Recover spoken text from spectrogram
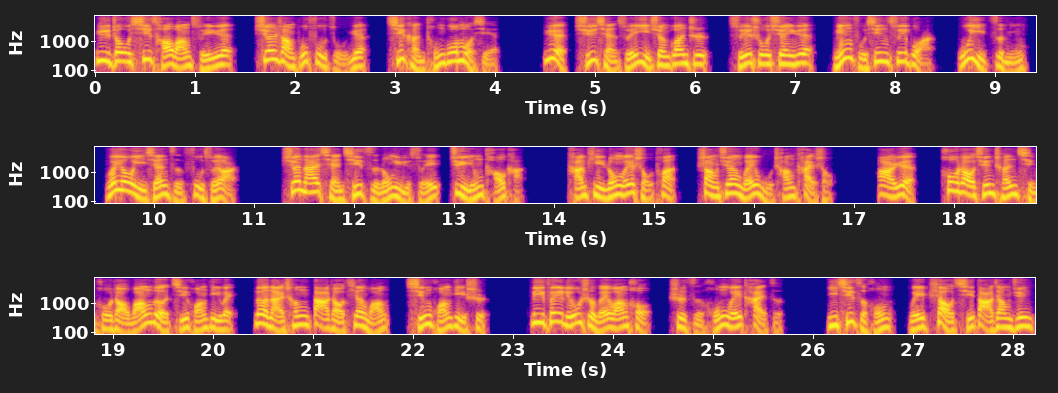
豫州西曹王随曰：“宣上不复祖曰，岂肯同郭莫邪？”岳许遣随意宣观之。遂说宣曰：“明府心虽不耳，无以自明，唯有以贤子复随耳。”宣乃遣其子荣与随拒迎讨侃，侃辟荣为首篡，上宣为武昌太守。二月，后赵群臣请后赵王乐即皇帝位，乐乃称大赵天王，行皇帝事，立妃刘氏为王后，世子弘为太子，以其子弘为骠骑大将军、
